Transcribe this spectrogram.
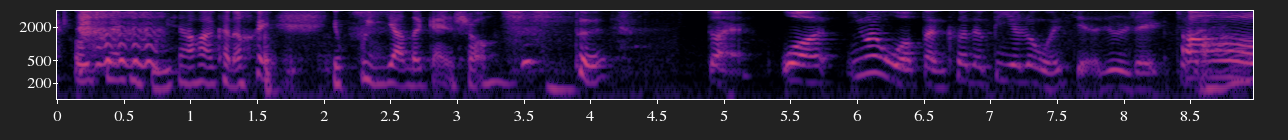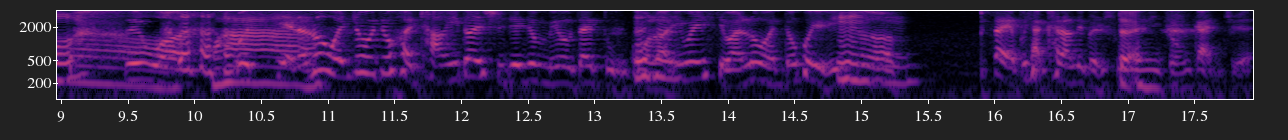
我现在去读一下的话，可能会有不一样的感受。对，对。我因为我本科的毕业论文写的就是这个，哦，所以我我写了论文之后就很长一段时间就没有再读过了，因为写完论文都会有一个再也不想看到那本书的那种感觉。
